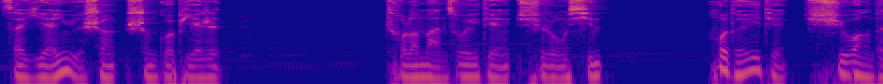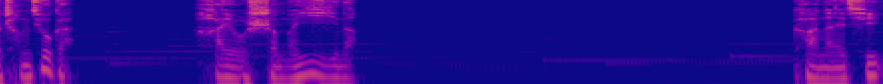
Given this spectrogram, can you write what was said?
在言语上胜过别人，除了满足一点虚荣心，获得一点虚妄的成就感，还有什么意义呢？卡耐基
